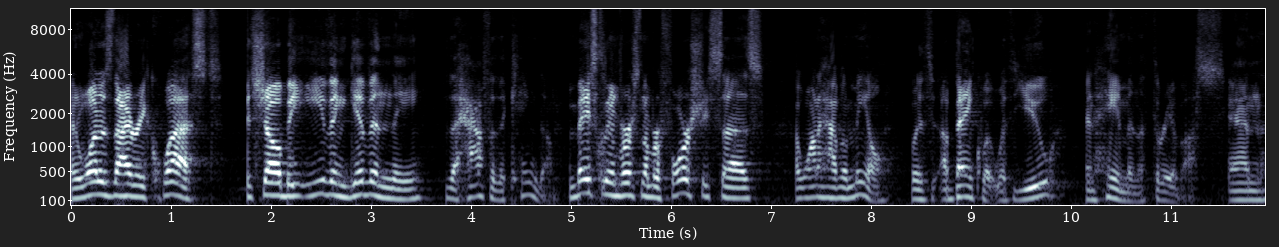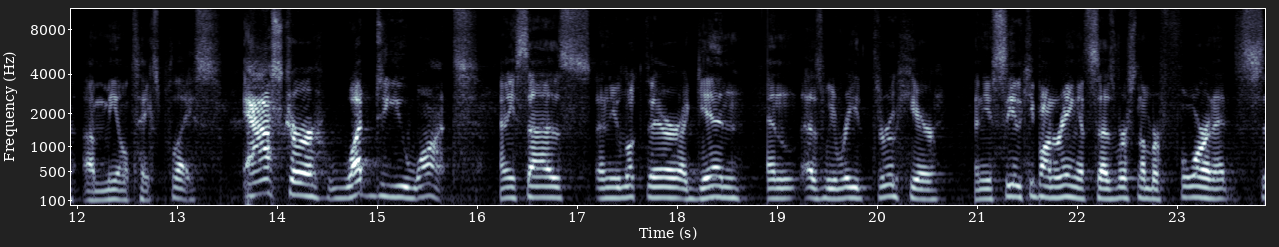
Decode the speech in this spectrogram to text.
And what is thy request? It shall be even given thee the half of the kingdom. And basically, in verse number four, she says, I want to have a meal with a banquet with you and Haman, the three of us. And a meal takes place. Ask her, What do you want? And he says, and you look there again, and as we read through here, and you see, keep on reading, it says, verse number four, and it's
